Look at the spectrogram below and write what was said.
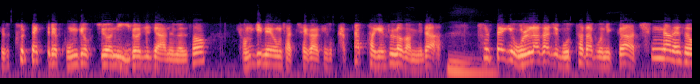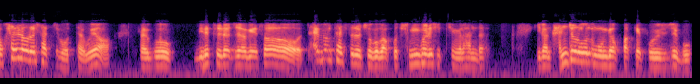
계속 풀백들의 공격 지원이 이루어지지 않으면서 경기 내용 자체가 계속 답답하게 흘러갑니다. 음. 풀백이 올라가지 못하다 보니까 측면에서 활로를 찾지 못하고요. 결국 미드필더 지역에서 짧은 패스를 주고받고 중거리 슈팅을 한다. 이런 단조로운 공격밖에 보여주질 못.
